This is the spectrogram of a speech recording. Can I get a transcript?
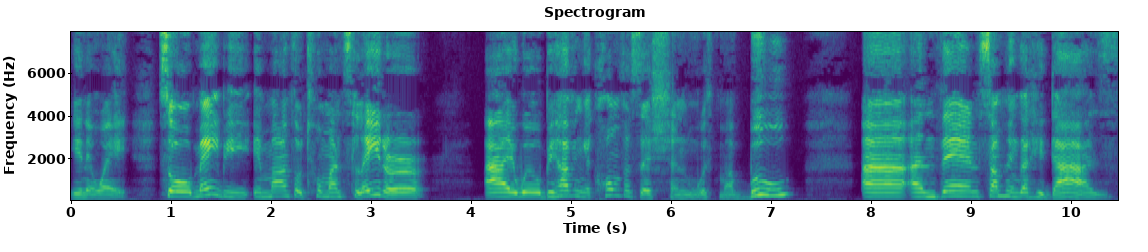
in a way. So maybe a month or two months later, I will be having a conversation with my boo, uh, and then something that he does,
